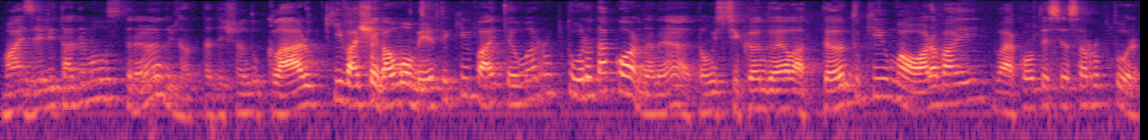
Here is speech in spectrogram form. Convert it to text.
mas ele está demonstrando, já está deixando claro que vai chegar um momento em que vai ter uma ruptura da corda, né? Estão esticando ela tanto que uma hora vai, vai acontecer essa ruptura.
